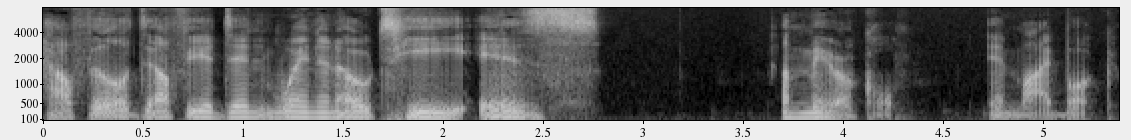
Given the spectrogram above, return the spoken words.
how Philadelphia didn't win an OT is a miracle in my book.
